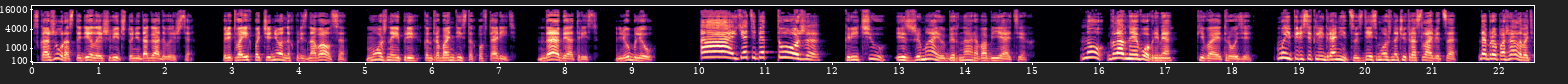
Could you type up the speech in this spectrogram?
Скажу, раз ты делаешь вид, что не догадываешься. При твоих подчиненных признавался. Можно и при контрабандистах повторить. Да, Беатрис, люблю. А, я тебя тоже! Кричу и сжимаю Бернара в объятиях. «Ну, главное вовремя», — кивает Рози. «Мы пересекли границу, здесь можно чуть расслабиться. Добро пожаловать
